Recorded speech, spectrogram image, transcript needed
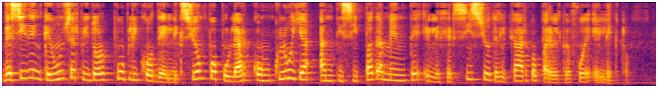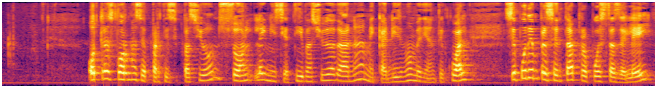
deciden que un servidor público de elección popular concluya anticipadamente el ejercicio del cargo para el que fue electo. Otras formas de participación son la iniciativa ciudadana, mecanismo mediante el cual se pueden presentar propuestas de ley,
